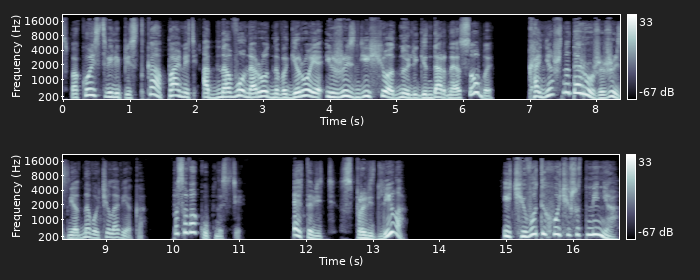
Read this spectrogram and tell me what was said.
Спокойствие лепестка, память одного народного героя и жизнь еще одной легендарной особы, конечно, дороже жизни одного человека. По совокупности. Это ведь справедливо? И чего ты хочешь от меня?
